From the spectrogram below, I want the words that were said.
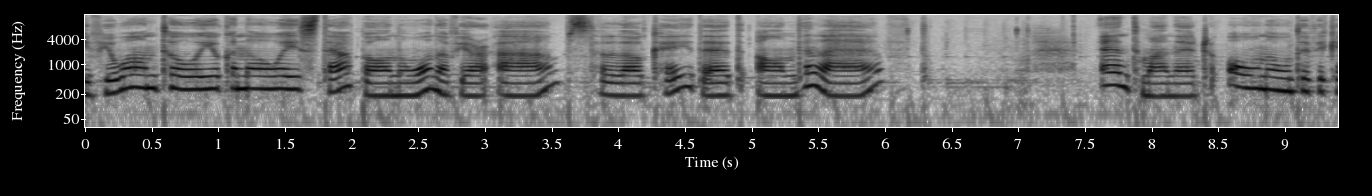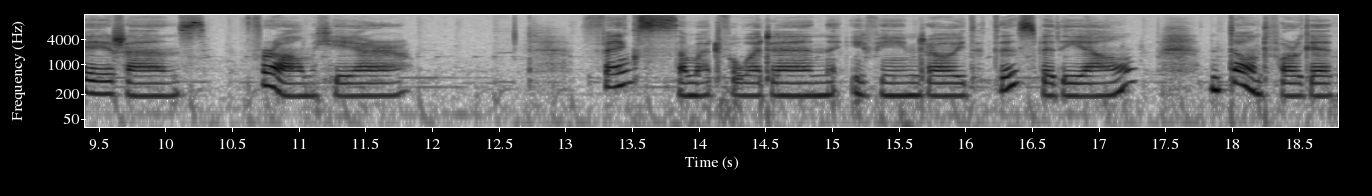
If you want to, you can always tap on one of your apps located on the left and manage all notifications from here. Thanks so much for watching. If you enjoyed this video, don't forget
